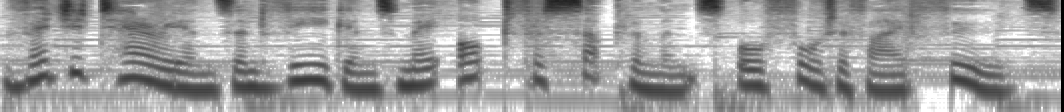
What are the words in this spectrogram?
Vegetarians and vegans may opt for supplements or fortified foods.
